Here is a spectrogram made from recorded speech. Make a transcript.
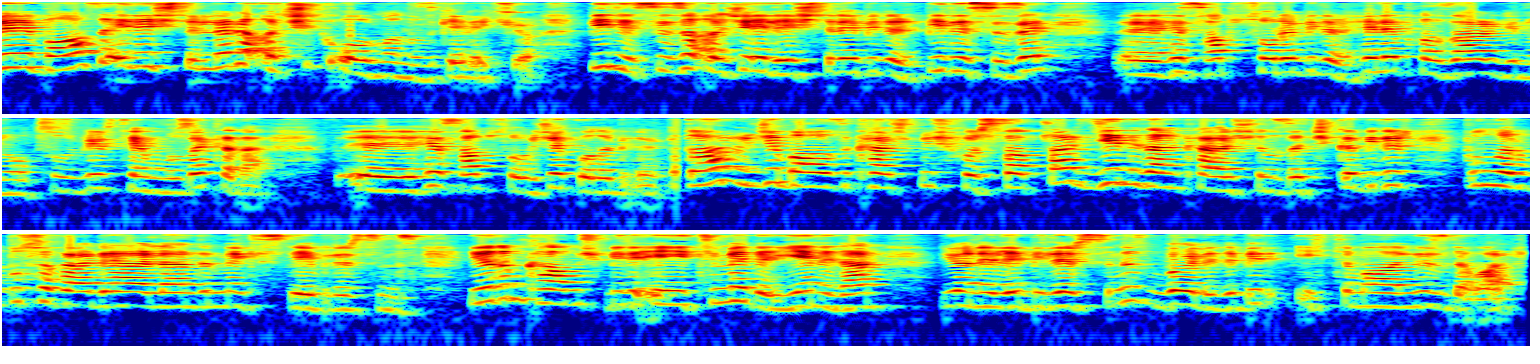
ve bazı eleştirilere açık olmanız gerekiyor. Bir biri size acı eleştirebilir, biri size e, hesap sorabilir. Hele pazar günü 31 Temmuz'a kadar e, hesap soracak olabilir. Daha önce bazı kaçmış fırsatlar yeniden karşınıza çıkabilir. Bunları bu sefer değerlendirmek isteyebilirsiniz. Yarım kalmış bir eğitime de yeniden yönelebilirsiniz. Böyle de bir ihtimaliniz de var.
